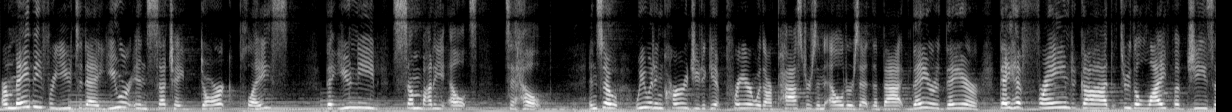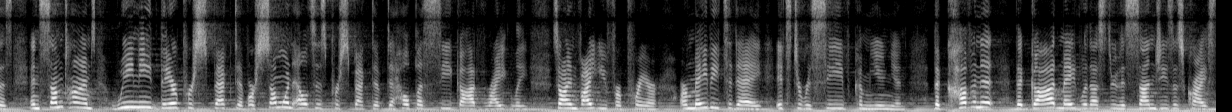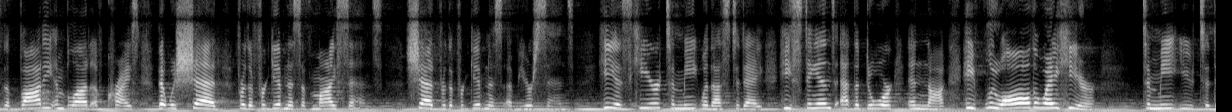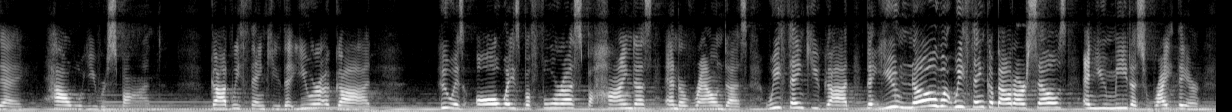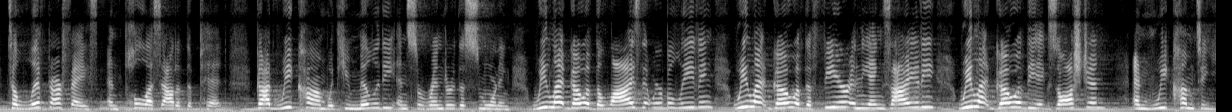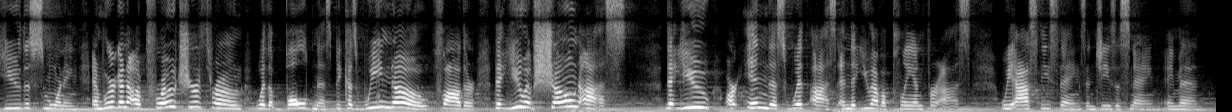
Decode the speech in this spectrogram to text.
Or maybe for you today, you are in such a dark place that you need somebody else to help. And so we would encourage you to get prayer with our pastors and elders at the back. They are there. They have framed God through the life of Jesus. And sometimes we need their perspective or someone else's perspective to help us see God rightly. So I invite you for prayer. Or maybe today it's to receive communion. The covenant that God made with us through his son Jesus Christ, the body and blood of Christ that was shed for the forgiveness of my sins shed for the forgiveness of your sins. He is here to meet with us today. He stands at the door and knock. He flew all the way here to meet you today. How will you respond? God, we thank you that you are a God who is always before us, behind us, and around us. We thank you, God, that you know what we think about ourselves and you meet us right there to lift our face and pull us out of the pit. God, we come with humility and surrender this morning. We let go of the lies that we're believing. We let go of the fear and the anxiety. We let go of the exhaustion. And we come to you this morning and we're going to approach your throne with a boldness because we know, Father, that you have shown us that you are in this with us and that you have a plan for us. We ask these things in Jesus' name. Amen.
